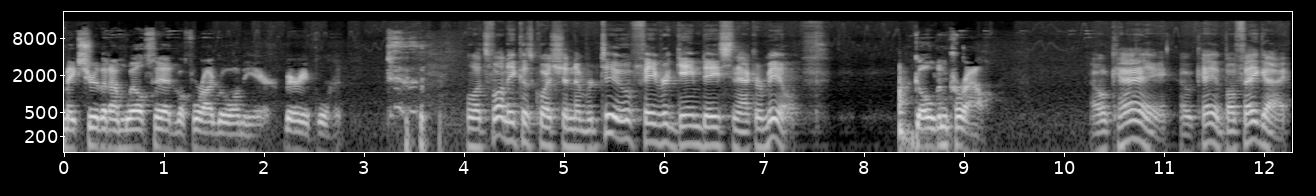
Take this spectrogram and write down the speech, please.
make sure that I'm well fed before I go on the air. Very important. well, it's funny because question number two favorite game day snack or meal? Golden Corral. Okay. Okay. Buffet guy.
